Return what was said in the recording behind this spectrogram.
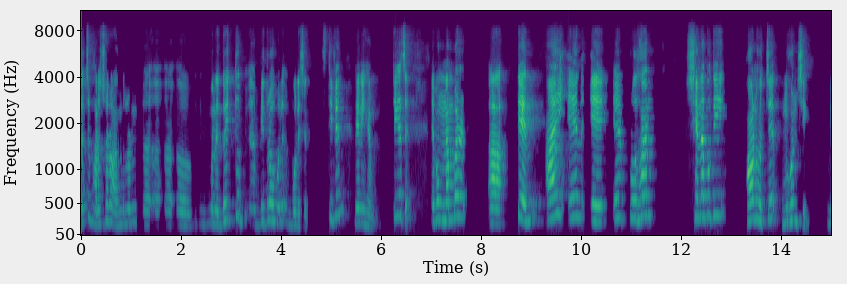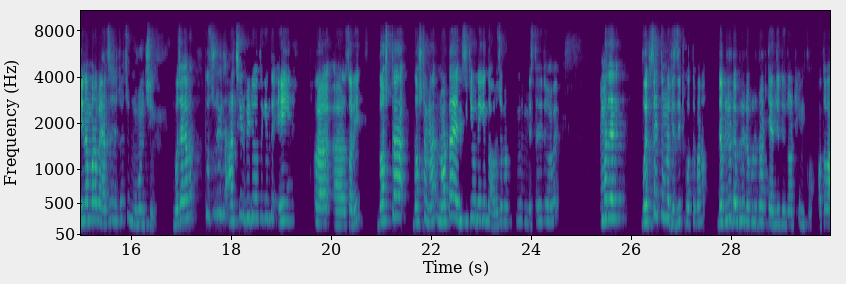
হচ্ছে ভারত ছাড়ো আন্দোলন মানে দ্বৈত বিদ্রোহ বলে, বলেছেন স্টিফেন নেনিংহ্যাম, ঠিক আছে? এবং নাম্বার টেন আইএনএ এর প্রধান সেনাপতি হন হচ্ছে মোহন সিং। বি নাম্বার হবে অ্যান্সার সেটা হচ্ছে মোহন সিং। বোঝা গেল? তো স্টুডেন্ট আজকের ভিডিওতে কিন্তু এই সরি দশটা দশটা না, নটা এমসিকিউ নিয়ে কিন্তু আলোচনা বিস্তারিত হবে আমাদের ওয়েবসাইট তোমরা ভিজিট করতে পারো W W W dot Gyanjyoti dot info অথবা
